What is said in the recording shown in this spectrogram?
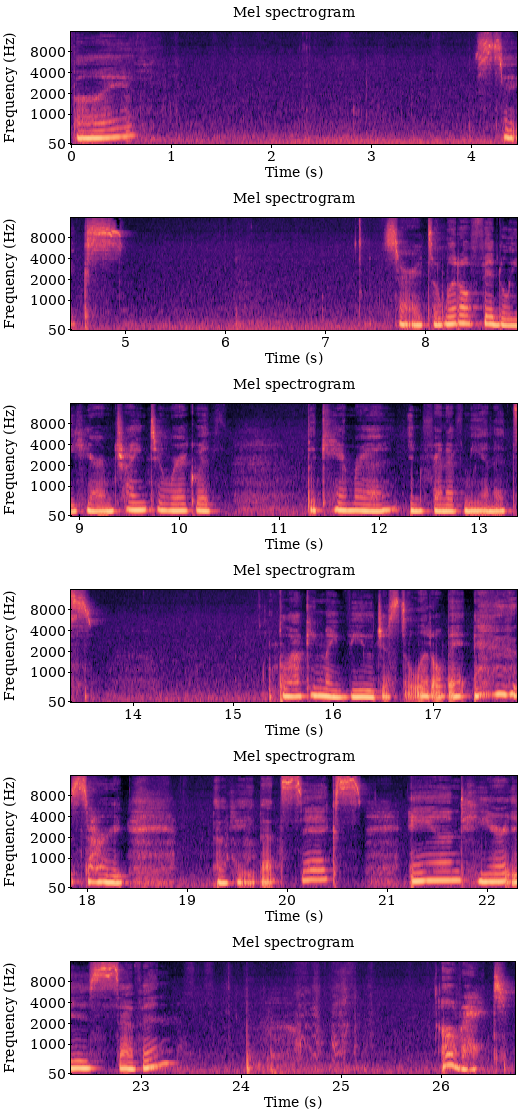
five, six. Sorry, it's a little fiddly here. I'm trying to work with the camera in front of me and it's blocking my view just a little bit. Sorry. Okay, that's six. And here is seven. All right.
